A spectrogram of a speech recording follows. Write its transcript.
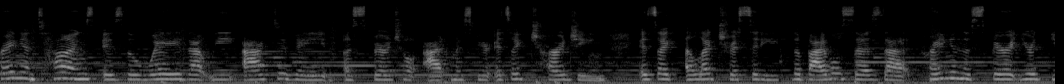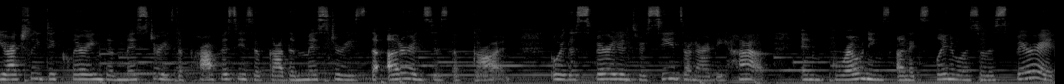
praying in tongues is the way that we activate a spiritual atmosphere. It's like charging. It's like electricity. The Bible says that praying in the spirit, you're you're actually declaring the mysteries, the prophecies of God, the mysteries, the utterances of God, where the spirit intercedes on our behalf in groanings unexplainable. And so the spirit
